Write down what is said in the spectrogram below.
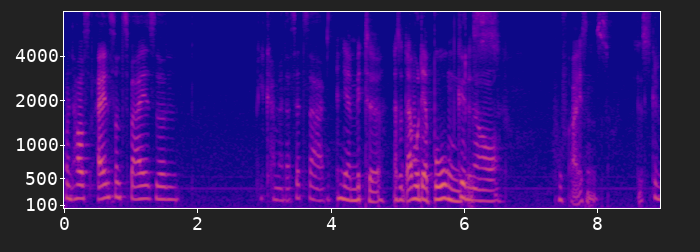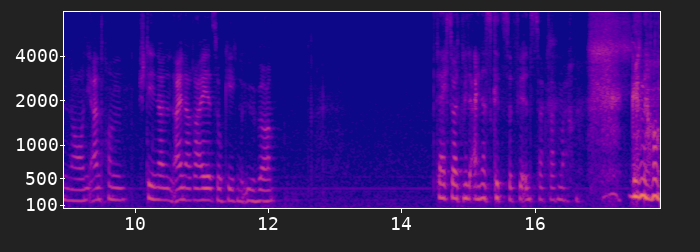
Und Haus 1 und 2 sind. Wie kann man das jetzt sagen? In der Mitte. Also da, wo der Bogen genau. des Hufeisens ist. Genau, und die anderen stehen dann in einer Reihe so gegenüber. Vielleicht sollten wir eine Skizze für Instagram machen. Genau.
